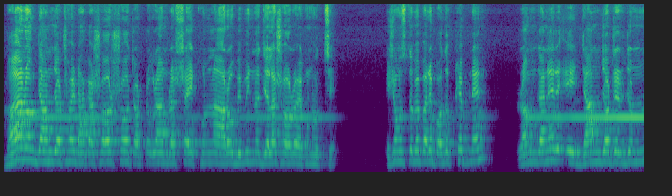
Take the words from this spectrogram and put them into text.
ভয়ানক যানজট হয় ঢাকা শহর সহ চট্টগ্রাম, রাজশাহী, খুলনা আরও বিভিন্ন জেলা শহরও এখন হচ্ছে। এই সমস্ত ব্যাপারে পদক্ষেপ নেন। রমজানের এই যানজটের জন্য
